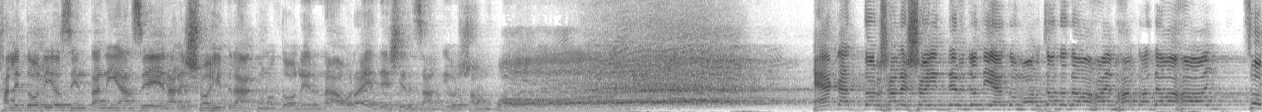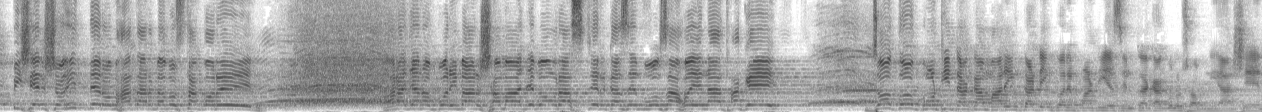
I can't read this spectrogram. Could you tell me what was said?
খালি দলীয় চিন্তা নিয়ে আছে এনারে শহীদরা কোনো দলের না, ওরা দেশের জাতীয় সম্পদ। একাত্তর সালে শহীদদের যদি এত মর্যাদা দেওয়া হয়, ভাতা দেওয়া হয়, চব্বিশের শহীদদেরও ভাতার ব্যবস্থা করেন। ওরা যেন পরিবার, সমাজ এবং রাষ্ট্রের কাছে বোঝা হয়ে না থাকে। যত কোটি টাকা মারিং কাটিং করে পাঠিয়েছেন, টাকাগুলো সব নিয়ে আসেন।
